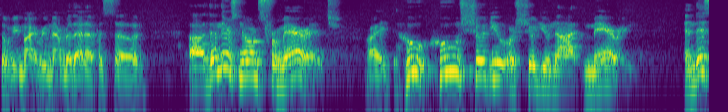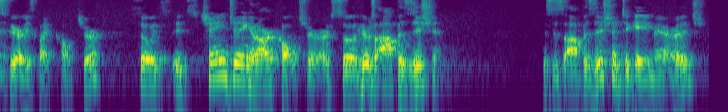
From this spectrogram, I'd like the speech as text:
So we might remember that episode. Uh, then there's norms for marriage, right? Who, who should you or should you not marry? And this varies by culture. So it's, it's changing in our culture. So here's opposition. This is opposition to gay marriage.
